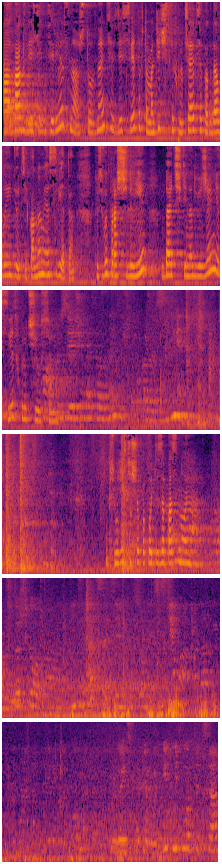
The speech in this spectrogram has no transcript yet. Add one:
А как здесь интересно, что, знаете, здесь свет автоматически включается, когда вы идете, экономия света. То есть вы прошли, датчики на движение, свет включился. Я еще хотела, знаете, что показать? Нет. В общем, есть еще какой-то запасной. То, что э, вентиляция, вся вентиляционная система, она выполнена определенным образом. То есть, во-первых, вид не портится.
